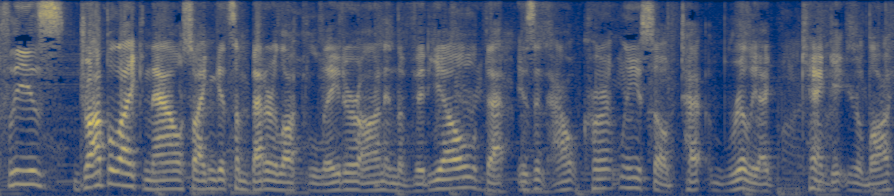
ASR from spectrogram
Please drop a like now so I can get some better luck later on in the video that isn't out currently. So really, I can't get your luck,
